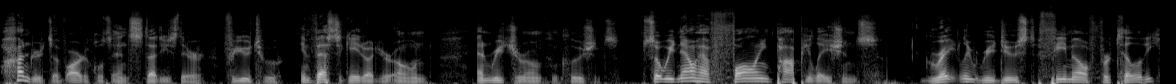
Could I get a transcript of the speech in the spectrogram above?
hundreds of articles and studies there for you to investigate on your own and reach your own conclusions. So we now have falling populations, greatly reduced female fertility,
